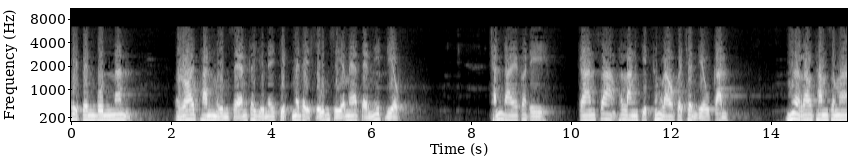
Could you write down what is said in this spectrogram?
ที่เป็นบุญนั้นร้อยพันหมื่นแสนก็อยู่ในจิตไม่ได้สูญเสียแม้แต่นิดเดียวฉันใดก็ดี การสร้างพลังจิตของเราก็เช่นเดียวกัน เมื่อเราทำสมา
